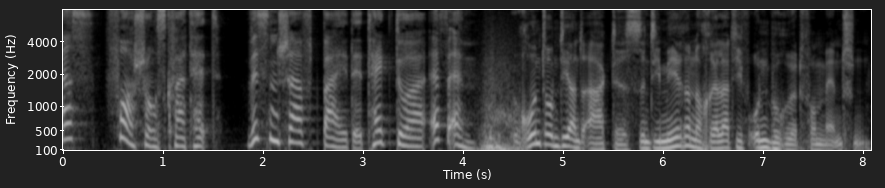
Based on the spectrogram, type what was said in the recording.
Das Forschungsquartett. Wissenschaft bei Detektor FM. Rund um die Antarktis sind die Meere noch relativ unberührt vom Menschen.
